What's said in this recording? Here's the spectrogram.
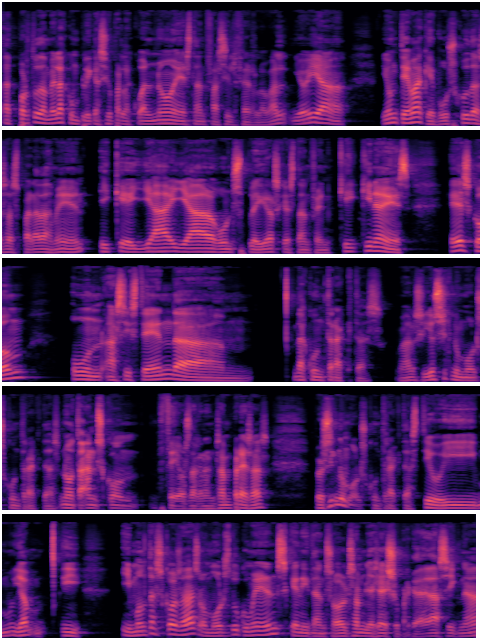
et porto també la complicació per la qual no és tan fàcil fer-lo. Val? Jo hi ha, hi ha un tema que busco desesperadament i que ja hi ha alguns players que estan fent. Quina és? És com un assistent de, de contractes. Val? O sigui, jo signo molts contractes, no tants com CEOs de grans empreses, però signo molts contractes, tio, i, i, i moltes coses o molts documents que ni tan sols em llegeixo, perquè he de signar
